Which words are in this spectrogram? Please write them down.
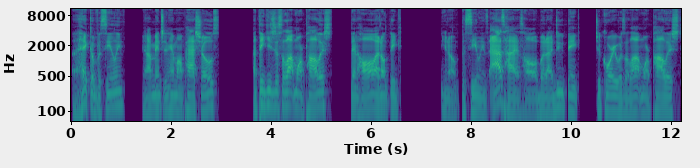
a heck of a ceiling. You know, I mentioned him on past shows. I think he's just a lot more polished than Hall. I don't think, you know, the ceiling's as high as Hall, but I do think Ja'Corey was a lot more polished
